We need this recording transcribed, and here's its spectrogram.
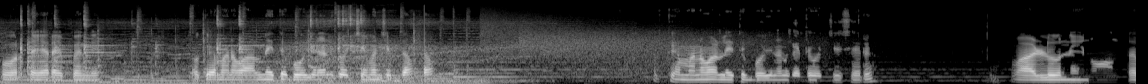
కూర తయారైపోయింది. ఓకే మన వాళ్ళని అయితే భోజనానికి వచ్చేయమని చెప్దాం. ఓకే మన వాళ్ళు అయితే భోజనానికి అయితే వచ్చేసారు. వాళ్ళు నేను అంతా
